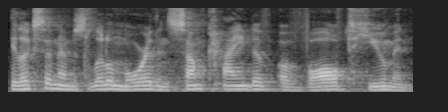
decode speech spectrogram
He looks at him as little more than some kind of evolved human.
